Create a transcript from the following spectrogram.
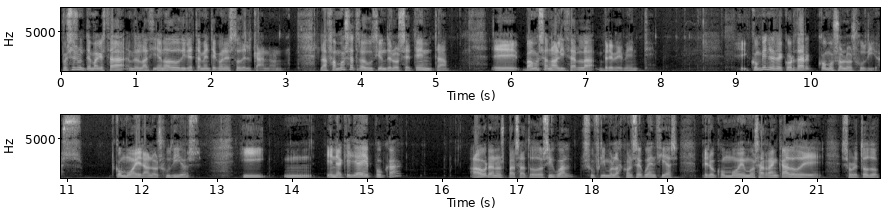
pues es un tema que está relacionado directamente con esto del canon. La famosa traducción de los 70, eh, vamos a analizarla brevemente. conviene recordar cómo son los judíos, cómo eran los judíos, y mm, en aquella época, Ahora nos pasa a todos igual, sufrimos las consecuencias, pero como hemos arrancado de, sobre todo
